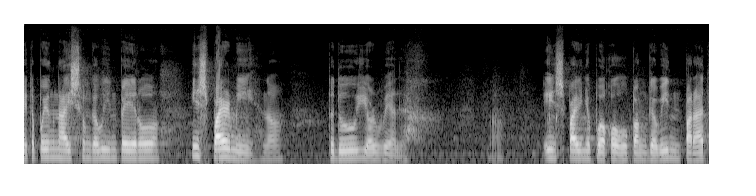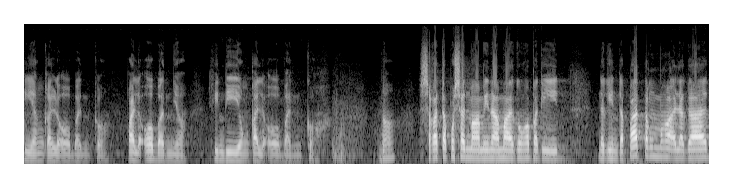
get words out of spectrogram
ito po yung nais kong gawin, pero inspire me no, to do your will. No. Inspire niyo po ako upang gawin parati ang kalooban ko. Kalooban niyo, hindi yung kalooban ko. No? Sa katapusan, mga minamahal kong kapatid, naging tapat ang mga alagad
